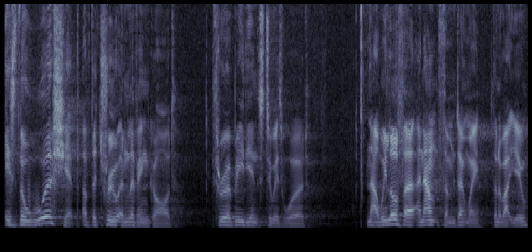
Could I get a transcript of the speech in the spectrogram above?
is the worship of the true and living God through obedience to his word. Now, we love uh, an anthem, don't we? Don't know about you.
